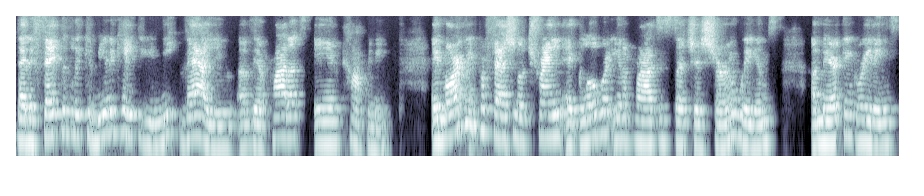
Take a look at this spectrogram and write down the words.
that effectively communicate the unique value of their products and company. A marketing professional trained at global enterprises such as Sherwin Williams, American Greetings,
